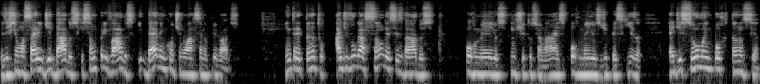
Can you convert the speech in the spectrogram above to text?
Existe uma série de dados que são privados e devem continuar sendo privados. Entretanto, a divulgação desses dados por meios institucionais, por meios de pesquisa, é de suma importância.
